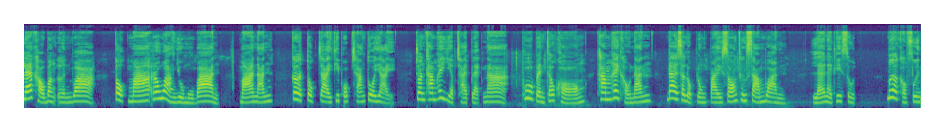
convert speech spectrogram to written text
และเขาบังเอิญว่า ตกม้าระหว่างอยู่หมู่บ้าน ม้านั้นเกิดตกใจที่พบช้างตัวใหญ่ จนทำให้เหยียบชายแปลกหน้า ผู้เป็นเจ้าของทำให้เขานั้นได้สลบลงไปสองถึงสามวัน และในที่สุด เมื่อเขาฟื้น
